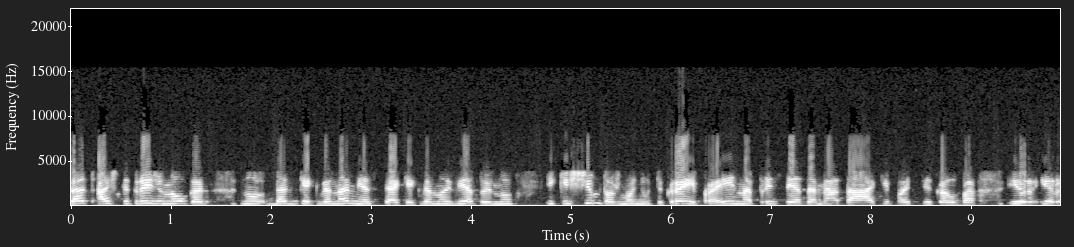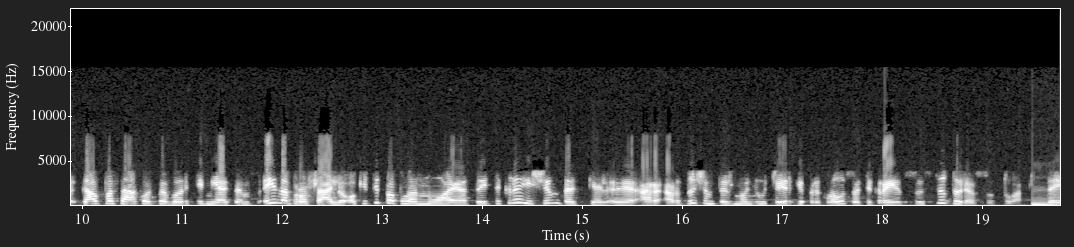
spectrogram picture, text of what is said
Bet aš tikrai žinau, kad, nu, bent kiekviena mieste, kiekvienoje vietoje, nu, iki šimto žmonių tikrai praeina, prisėda metą akį, pasikalba ir, ir gal pasako savo artimiesiems, eina pro šalį, o kiti paplanuoja. Tai tikrai šimtas ar, ar du šimtai žmonių čia irgi priklauso, tikrai susiduria su tuo. Mm. Tai,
